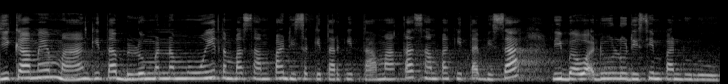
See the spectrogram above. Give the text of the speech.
Jika memang kita belum menemui tempat sampah di sekitar kita, maka sampah kita bisa dibawa dulu, disimpan dulu.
